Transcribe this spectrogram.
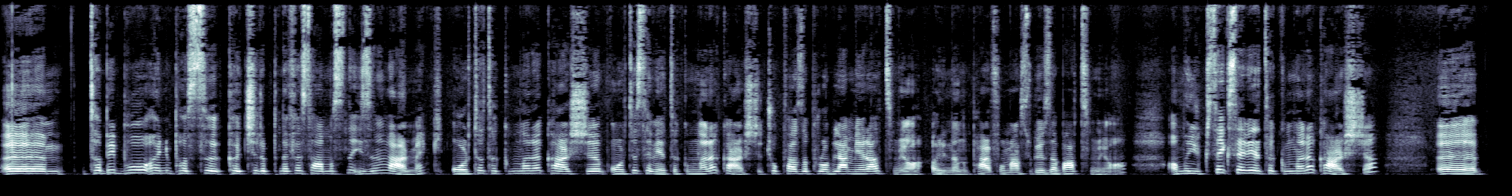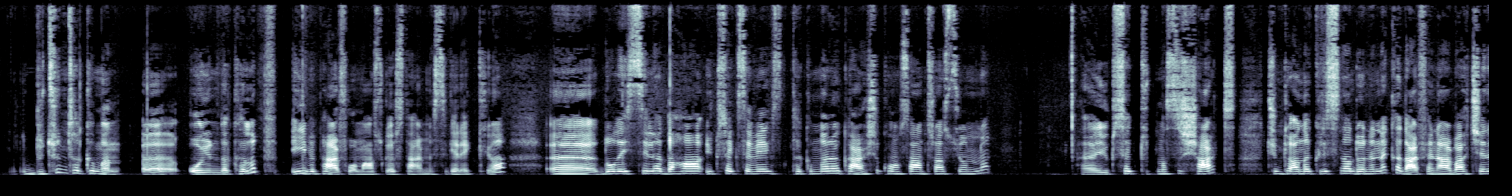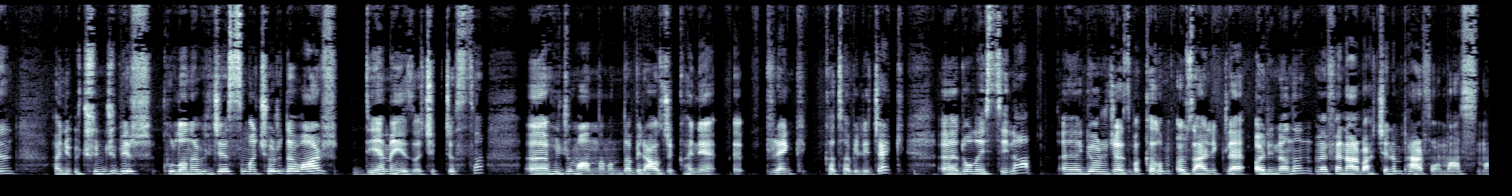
Ee, tabii bu hani pası kaçırıp nefes almasına izin vermek orta takımlara karşı, orta seviye takımlara karşı çok fazla problem yaratmıyor. Arina'nın performansı göze batmıyor. Ama yüksek seviye takımlara karşı e, bütün takımın e, oyunda kalıp iyi bir performans göstermesi gerekiyor. E, dolayısıyla daha yüksek seviye takımlara karşı konsantrasyonunu yüksek tutması şart. Çünkü ana krizine dönene kadar Fenerbahçe'nin hani üçüncü bir kullanabileceği smaçörü de var diyemeyiz açıkçası. Hücum anlamında birazcık hani e, renk katabilecek. Dolayısıyla e, göreceğiz bakalım özellikle Arina'nın ve Fenerbahçe'nin performansını.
